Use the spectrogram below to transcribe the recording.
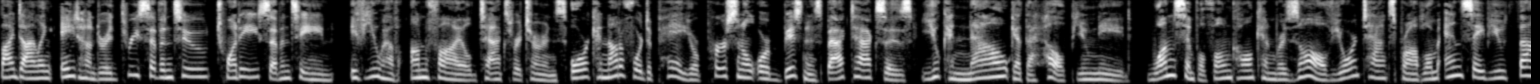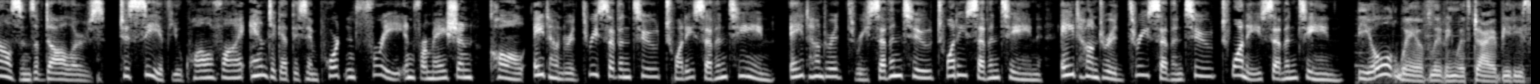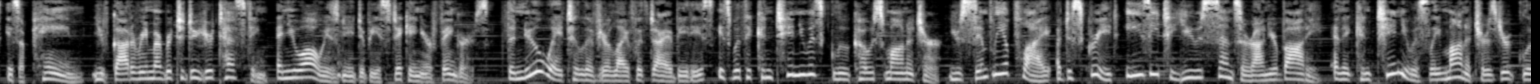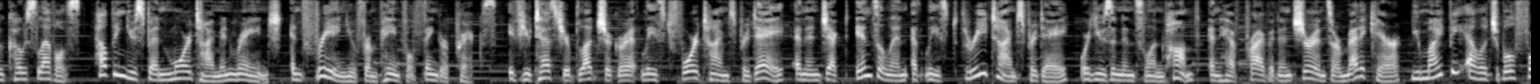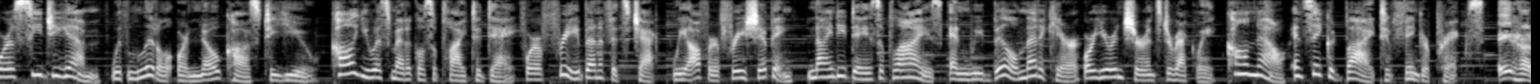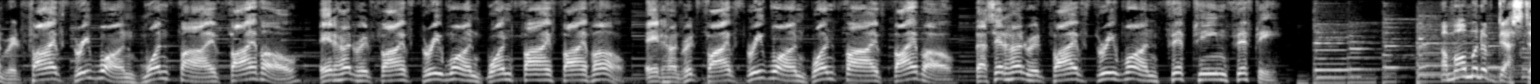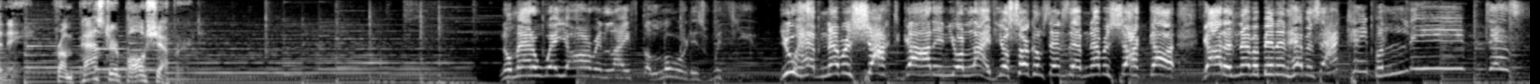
by dialing 800 372 2017. If you have unfiled tax returns or cannot afford to pay your personal or business back taxes, you can now get the help you need. One simple phone call can resolve your tax problem and save you thousands of dollars. To see if you qualify and to get this important free information, call 800 372 2017. 800 372 2017. 800 372 2017. The old way of living with diabetes is a pain. You've got to remember to do your testing, and you always need to be sticking your fingers. The new way to live your life with diabetes is with a continuous glucose monitor. You simply apply a discreet, easy to use sensor on your body, and it continuously monitors your glucose levels, helping you spend more time in range and freeing you from painful finger pricks. If you test your blood sugar at least four times per day and inject insulin at least three times per day, or use an insulin pump and have private insurance or Medicare, you might be eligible for a CGM with little or no cost to you. Call U.S. Medical Supply today for a free benefits check. We offer free shipping, 90 day supplies, and we bill Medicare or your insurance directly. Call now and say goodbye to finger pricks. 800 531 1550. 800 531 1550. 800 531 1550. That's 800 531 1550. A Moment of Destiny from Pastor Paul Shepard. No matter where you are in life, the Lord is with you. You have never shocked God in your life. Your circumstances have never shocked God. God has never been in heaven say, I can't believe this.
